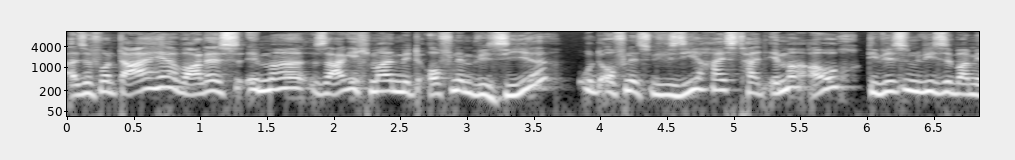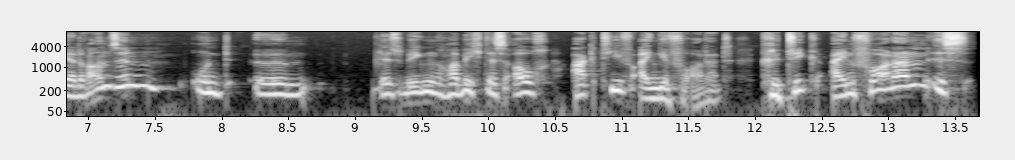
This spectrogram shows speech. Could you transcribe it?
Also von daher war das immer, sage ich mal, mit offenem Visier. Und offenes Visier heißt halt immer auch, die wissen, wie sie bei mir dran sind. Und ähm, deswegen habe ich das auch aktiv eingefordert. Kritik einfordern ist,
